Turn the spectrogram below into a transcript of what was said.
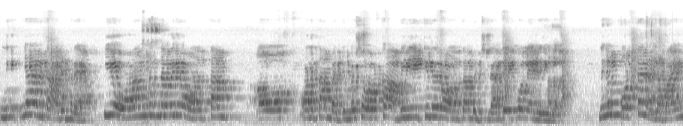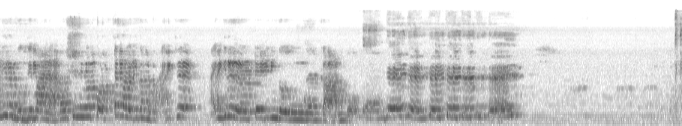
ഞാൻ ഞാനൊരു കാര്യം പറയാം. ഈ ഉറങ്ങുന്നവരെ ഉണർത്താൻ ഉണർത്താൻ പറ്റും. പക്ഷെ ഉറക്കം അഭിനയിക്കുന്നവരെ ഉണർത്താൻ പറ്റില്ല. അതേപോലെ നിങ്ങൾ നിങ്ങൾ പൊട്ടനല്ല ഭയങ്കര ബുദ്ധിമാനാ. പക്ഷെ നിങ്ങൾ പൊട്ടൻ കളിക്കുന്നുണ്ട്. ഭയങ്കര ഭയങ്കര ഇറിറ്റേറ്റിംഗ് തോന്നുന്നത് കാണുമ്പോ.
